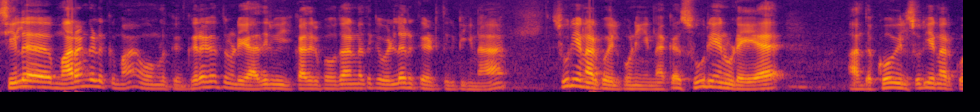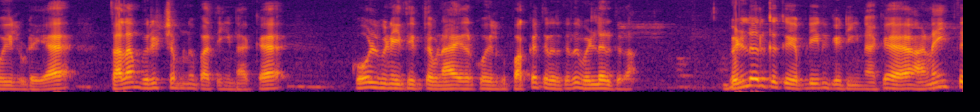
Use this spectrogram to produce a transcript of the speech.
சில மரங்களுக்குமா உங்களுக்கு கிரகத்தினுடைய அதிர்வி கதிர் இப்போ உதாரணத்துக்கு வெள்ளருக்கு எடுத்துக்கிட்டிங்கன்னா சூரியனார் கோயில் போனீங்கன்னாக்கா சூரியனுடைய அந்த கோவில் சூரியனார் கோயிலுடைய தலம் விருட்சம்னு பார்த்தீங்கன்னாக்க கோள் வினை தீர்த்த விநாயகர் கோயிலுக்கு பக்கத்தில் இருக்கிறது வெள்ளருக்கு தான். வெள்ளருக்குக்கு எப்படின்னு கேட்டிங்கனாக்க அனைத்து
